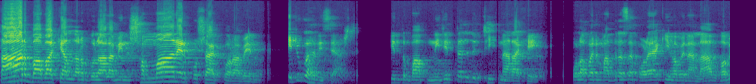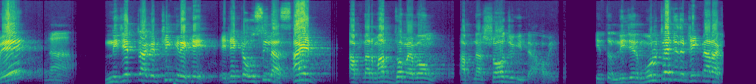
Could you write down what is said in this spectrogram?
তার বাবাকে আল্লাহ রাব্বুল আলামিন সম্মানের পোশাক পরাবেন। এটুকু হাদিসে আসছে। কিন্তু বাপ নিজেরটা যদি ঠিক না রাখে পোলাপানি মাদ্রাসা পড়ায় কি হবে না লাভ হবে? না। নিজেরটা আগে ঠিক রেখে এটা একটা উসিলা সাইড আপনার মাধ্যম এবং আপনার সহযোগিতা হবে। কিন্তু নিজের মূলটাই যদি ঠিক না রাখে,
